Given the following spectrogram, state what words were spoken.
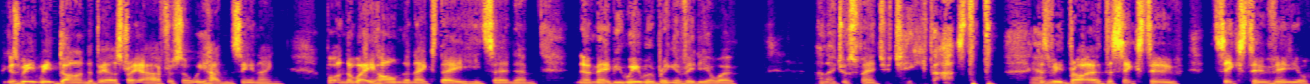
because we we'd gone on the bail straight after, so we hadn't seen anything. But on the way home the next day, he'd said, um, "Now maybe we will bring a video out." And I just went, "You cheeky bastard," because yeah. we brought out the six two six two video.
